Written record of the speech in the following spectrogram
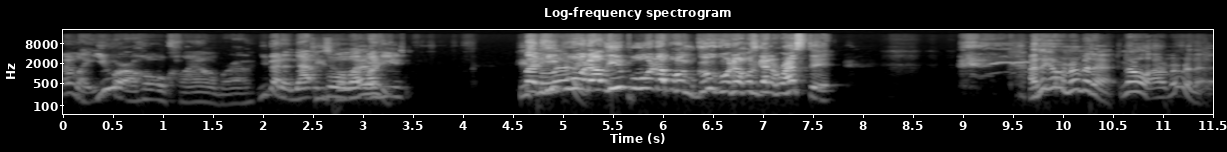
I'm like, you are a whole clown, bro. You better not He's pull up like hilarious. you. He's but he pulled up. He pulled up on Google and almost got arrested. I think I remember that. No, I remember that.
